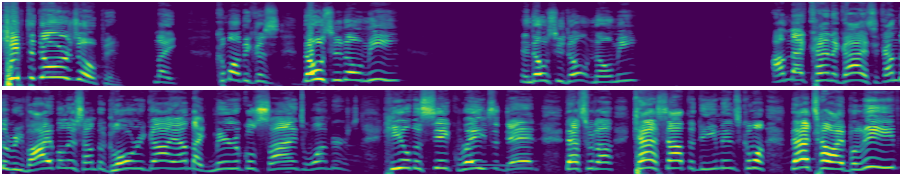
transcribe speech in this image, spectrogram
keep the doors open. Like, come on, because those who know me and those who don't know me, I'm that kind of guy. It's like I'm the revivalist. I'm the glory guy. I'm like miracles, signs, wonders, heal the sick, raise the dead. That's what I'll cast out the demons. Come on. That's how I believe.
